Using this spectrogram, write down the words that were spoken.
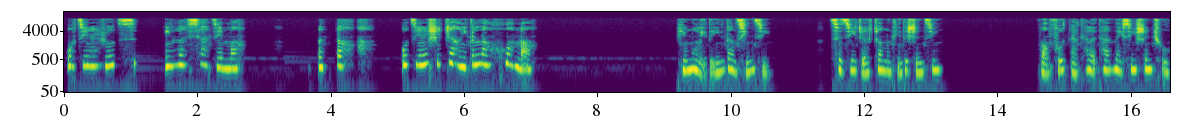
我竟然如此淫乱下贱吗？难道我竟然是这样一个烂货吗？屏幕里的淫荡情景，刺激着赵梦婷的神经，仿佛打开了她内心深处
